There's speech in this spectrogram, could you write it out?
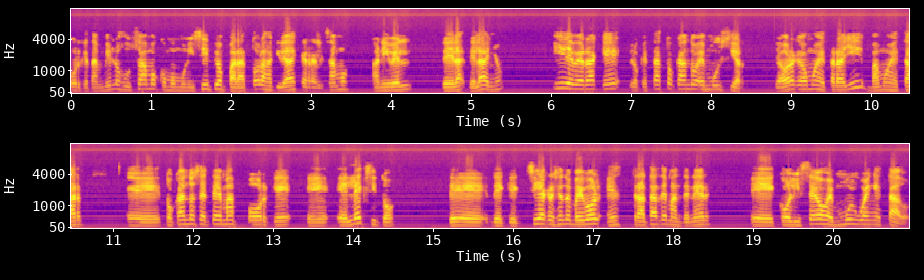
porque también los usamos como municipio para todas las actividades que realizamos a nivel del año. Y de verdad que lo que estás tocando es muy cierto. Y ahora que vamos a estar allí, vamos a estar eh, tocando ese tema porque eh, el éxito de, que siga creciendo el béisbol es tratar de mantener eh, coliseos en muy buen estado.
